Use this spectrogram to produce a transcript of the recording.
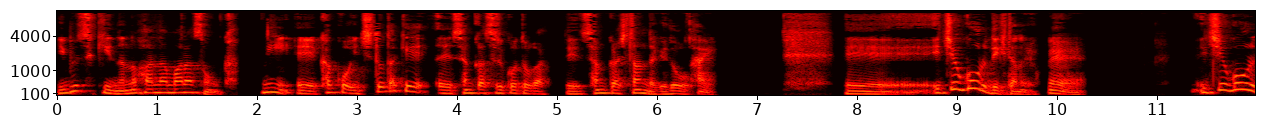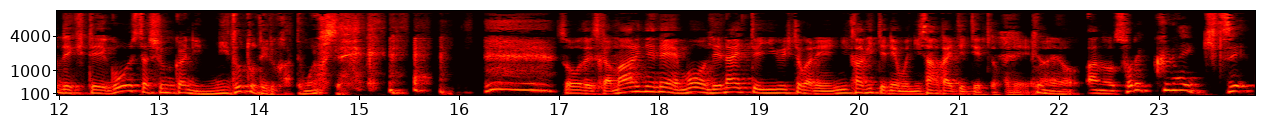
指宿菜の花マラソンか。に、えー過去一度だけ、えー参加することがあって参加したんだけど、はい。えー一応ゴールできたのよ。え一応ゴールできて、ゴールした瞬間に二度と出るかって思いましたね。え。そうですか。周りでね、もう出ないっていう人がね、に限ってね、もう2、3回出てるとかね。けどね、あの、それくらいきつい。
